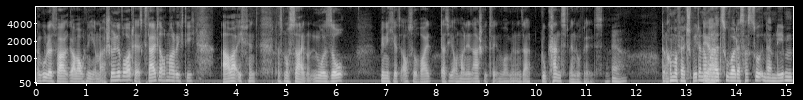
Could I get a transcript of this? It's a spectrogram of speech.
Na gut, das war, gab auch nicht immer schöne Worte, es knallte auch mal richtig, aber ich finde, das muss sein. Und nur so bin ich jetzt auch so weit, dass ich auch mal in den Arsch getreten worden bin und sage, du kannst, wenn du willst. ne? Ja. Da kommen wir vielleicht später nochmal Ja. dazu, weil das hast du in deinem Leben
